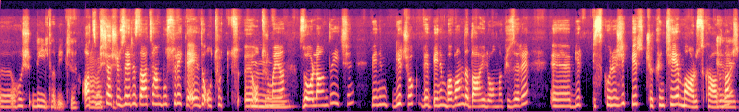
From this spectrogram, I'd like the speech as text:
E, hoş değil tabii ki. 60 evet. yaş üzeri zaten bu sürekli evde oturt e, hmm. oturmaya zorlandığı için benim birçok ve benim babam da dahil olmak üzere e, bir psikolojik bir çöküntüye maruz kaldılar. Evet,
